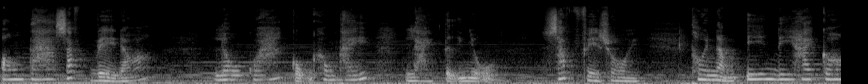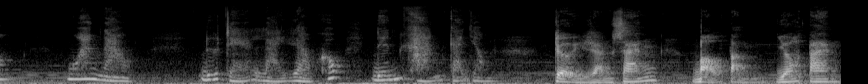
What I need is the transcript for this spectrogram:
ông ta sắp về đó. Lâu quá cũng không thấy, lại tự nhủ, sắp về rồi, thôi nằm yên đi hai con, ngoan nào. Đứa trẻ lại gào khóc đến khản cả giọng. Trời rạng sáng, bão tạnh, gió tan,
